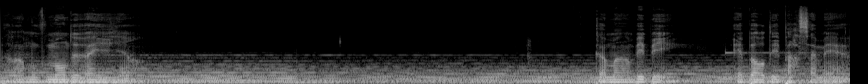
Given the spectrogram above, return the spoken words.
par un mouvement de va-et-vient, comme un bébé est bordé par sa mère.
